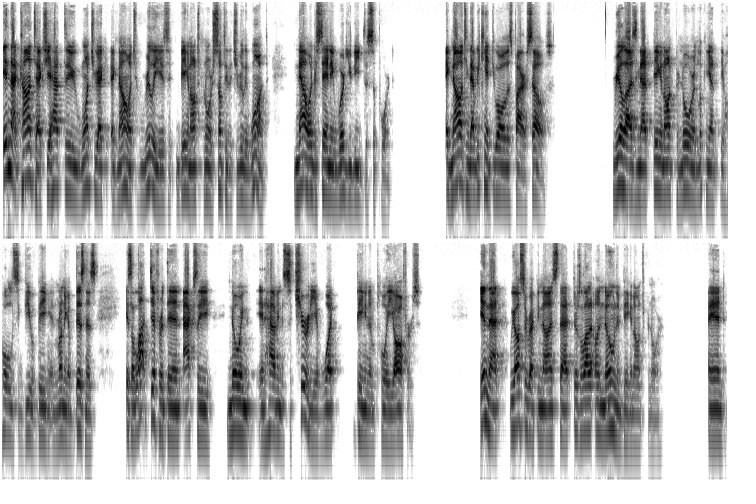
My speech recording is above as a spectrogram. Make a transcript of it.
In that context, you have to, once you acknowledge really is being an entrepreneur something that you really want, now understanding where do you need the support. Acknowledging that we can't do all this by ourselves. Realizing that being an entrepreneur and looking at the holistic view of being and running a business is a lot different than actually knowing and having the security of what being an employee offers. In that, we also recognize that there's a lot of unknown in being an entrepreneur. And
